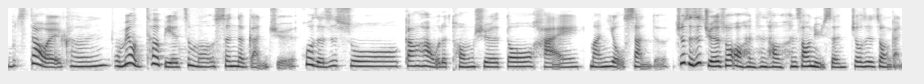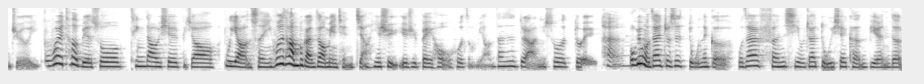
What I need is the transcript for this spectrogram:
我不知道哎，可能我没有特别这么深的感觉，或者是说刚好我的同学都还蛮友善的，就只是觉得说哦，很很好很少女生，就是这种感觉而已，不会特别说听到一些比较不一样的声音，或者他们不敢在我面前讲，也许也许背后或者怎么样。但是对啊，你说的对，我因为我在就是读那个，我在分析，我在读一些可能别人的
